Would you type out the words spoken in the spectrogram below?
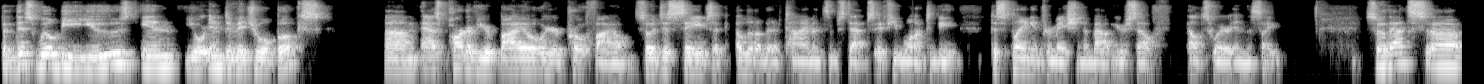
but this will be used in your individual books um, as part of your bio or your profile. So it just saves a, a, little bit of time and some steps if you want to be displaying information about yourself elsewhere in the site. So that's uh,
